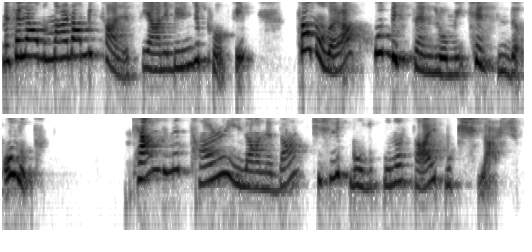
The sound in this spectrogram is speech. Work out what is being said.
Mesela bunlardan bir tanesi, yani birinci profil tam olarak hubris sendromu içerisinde olup kendini tanrı ilan eden kişilik bozukluğuna sahip bu kişiler.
